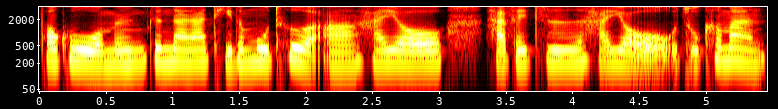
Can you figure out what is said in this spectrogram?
包括我们跟大家提的穆特啊，还有海菲兹，还有祖克曼，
